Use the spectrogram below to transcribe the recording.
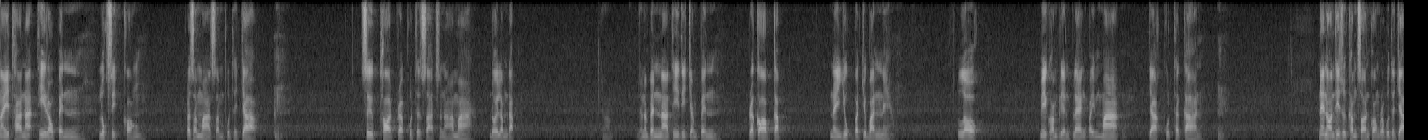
ในฐานะที่เราเป็นลูกศิษย์ของพระสัมมาสัมพุทธเจ้า สืบทอดพระพุทธศาสนามาโดยลำดับดังนั้นเป็นหน้าที่ที่จำเป็นประกอบกับในยุคปัจจุบันเนี่ยโลกมีความเปลี่ยนแปลงไปมาก จากพุทธกาลแน่นอนที่สุดคำสอนของพระพุทธเจ้า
